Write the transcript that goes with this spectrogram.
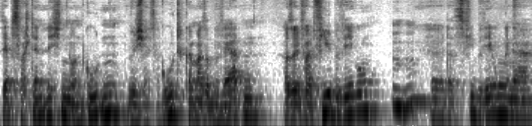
selbstverständlichen und guten, würde ich jetzt mal gut, könnte man so bewerten, also auf jeden Fall viel Bewegung, mhm. äh, dass es viel Bewegung in der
